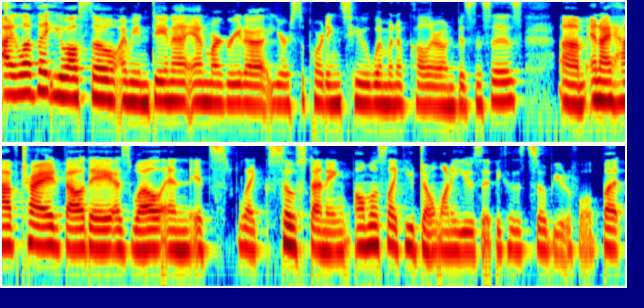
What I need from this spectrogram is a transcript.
I love that you also, I mean, Dana and Margarita, you're supporting two women of color owned businesses. Um, and I have tried Valade as well, and it's like so stunning, almost like you don't want to use it because it's so beautiful. But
